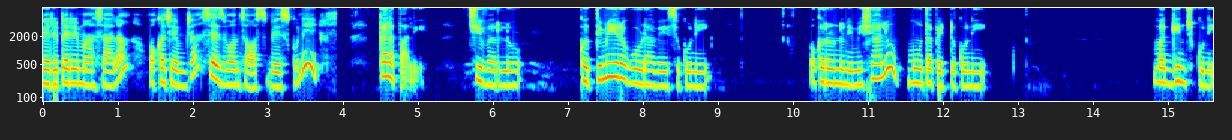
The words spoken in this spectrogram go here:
పెరి పెరి మసాలా ఒక చెంచా సెజ్వాన్ సాస్ వేసుకుని కలపాలి. చివర్లో కొత్తిమీర కూడా వేసుకుని ఒక రెండు నిమిషాలు మూత పెట్టుకొని మగ్గించుకుని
